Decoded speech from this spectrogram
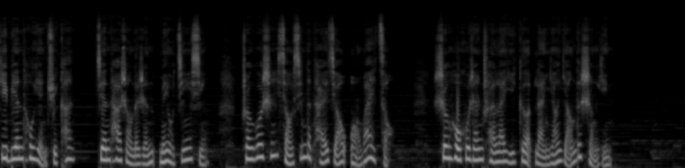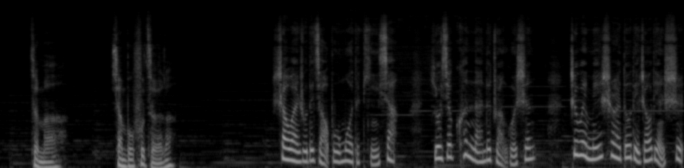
一边偷眼去看，见榻上的人没有惊醒，转过身，小心的抬脚往外走。身后忽然传来一个懒洋洋的声音：“怎么，想不负责了？”邵婉如的脚步蓦地停下，有些困难的转过身。这位没事儿都得找点事，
